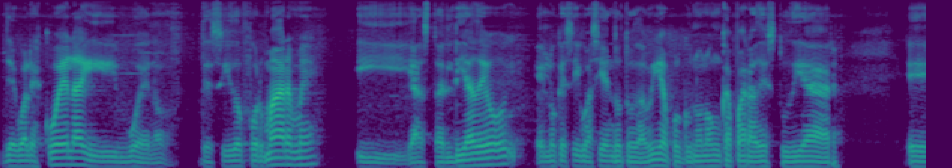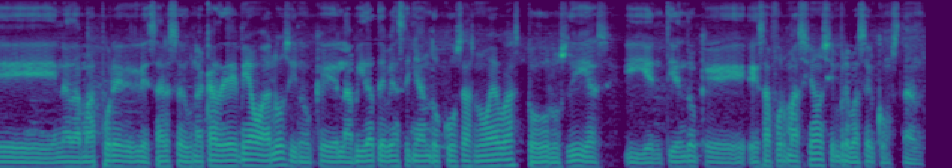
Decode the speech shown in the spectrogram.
llego a la escuela y bueno, decido formarme y hasta el día de hoy es lo que sigo haciendo todavía porque uno nunca para de estudiar eh, nada más por egresarse de una academia o algo, sino que la vida te va enseñando cosas nuevas todos los días y entiendo que esa formación siempre va a ser constante.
